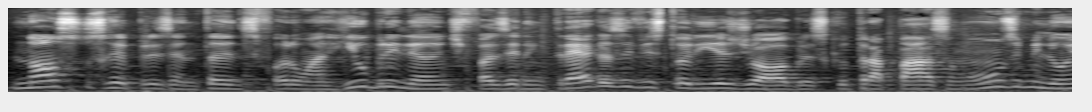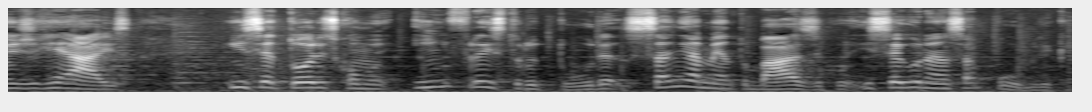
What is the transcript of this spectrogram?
nossos representantes foram a Rio Brilhante fazer entregas e vistorias de obras que ultrapassam 11 milhões de reais em setores como infraestrutura, saneamento básico e segurança pública.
